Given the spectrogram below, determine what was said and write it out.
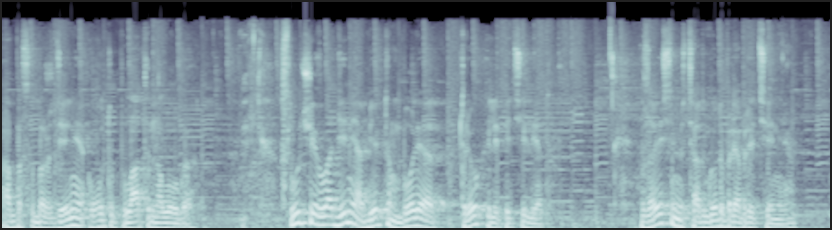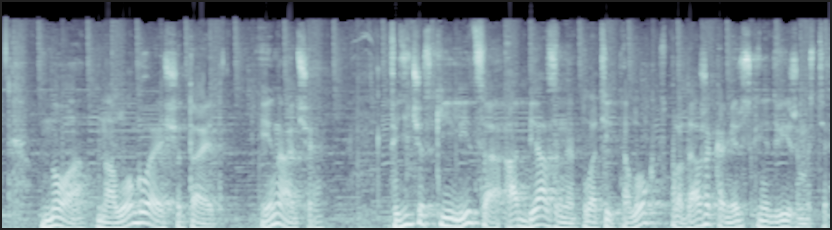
об освобождении от уплаты налога. В случае владения объектом более 3 или 5 лет, в зависимости от года приобретения. Но налоговая считает иначе. Физические лица обязаны платить налог с продажи коммерческой недвижимости,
